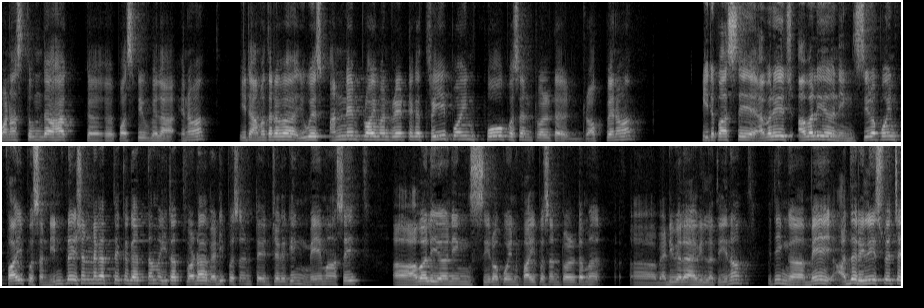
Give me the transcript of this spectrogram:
පනස්තුන්දාහක් පොසිටව් වෙලා එනවා ඊට අමතරව US අන්ම්පලොයිමන් රේට් එක 3.4% වලට ඩ්‍රොප් වෙනවා. ඊට පස්සේ ඇවරේජ් අවලියනිින් 0.5% ඉන්පලේෂන් එකත් එක ගත්තම ඉටත් වඩා වැඩි පසන්ටේජ් එකකින් මේ මාසේ uh, අවලියනිින් 0.5% වලටම uh, වැඩි වෙලා ඇවිල්ල තියෙන ඉතිං uh, මේ අද රිලිස් වෙච්ච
